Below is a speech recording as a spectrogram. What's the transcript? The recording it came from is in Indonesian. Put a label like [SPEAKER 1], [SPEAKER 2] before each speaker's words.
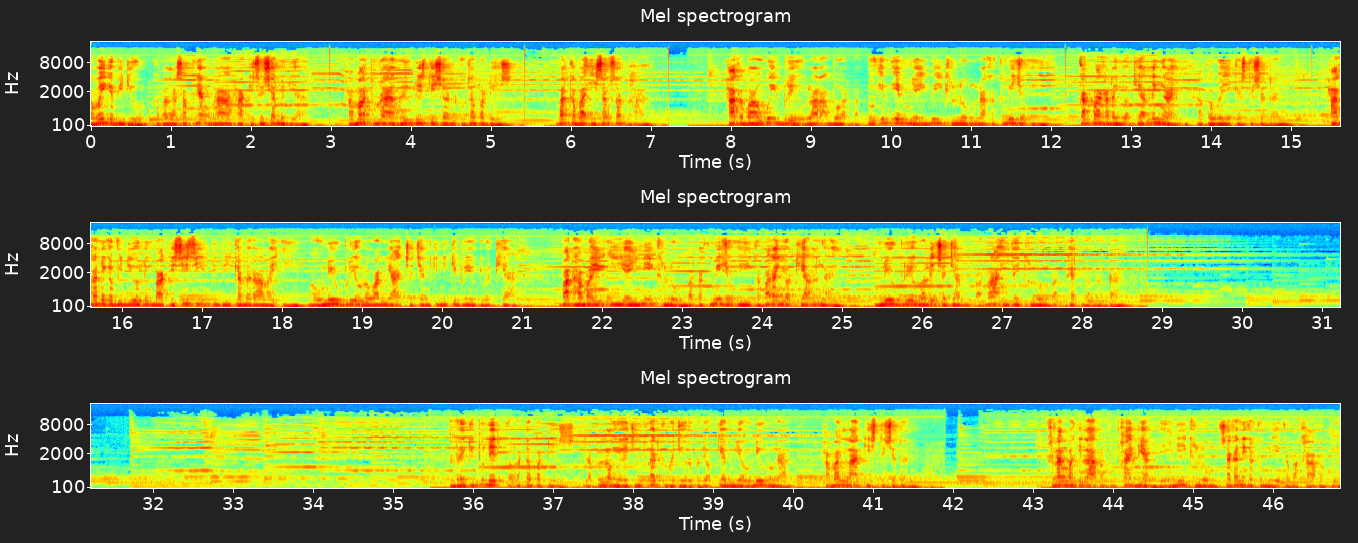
[SPEAKER 1] kawai ke video kabala saphyang bha ha ki social media hama thura railway station Uttar Pradesh. Bat kaba isang sot bha. Ha kaba wi breu lar abor bat tu im im yai wi khulung na ka kami jong i. Kat ba ka dang yot thia lengai ha kawai ke station ni ka video ling ba ki CCTV kamera lai i. Ba uniu breu lawan ya chachen kini ki breu ki bathia bat habai i yai ni khulung bat ka kami jong i yot thia lengai uniu breu la le chajan bat i dai khulung bat phet no nang ta Regi pulit ko Pradesh kila pelong yang kacing tuat ke bajur banyok kem yau ni lunar haman laki station dal Kenang bakila apa pai biang. Ya ini kelung sakan ni kami ke bakha apa pun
